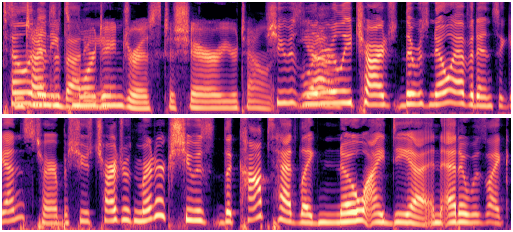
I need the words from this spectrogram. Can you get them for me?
telling Sometimes anybody. it's more dangerous to share your talent. She was Yeah. literally charged. There was no evidence against her, but she was charged with murder. 'cause She was. The cops had like no idea, and Etta was like,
